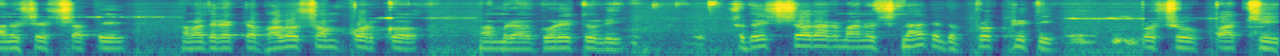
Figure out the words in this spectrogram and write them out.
মানুষের সাথে আমাদের একটা ভালো সম্পর্ক আমরা গড়ে তুলি। শুধু ঈশ্বর আর মানুষ না, কিন্তু প্রকৃতি, পশু, পাখি,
